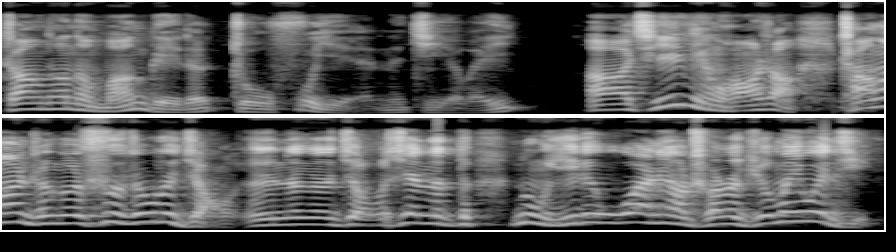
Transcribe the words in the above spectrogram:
张汤呢，忙给的主父偃呢解围：“啊，启禀皇上，长安城和四周的郊呃那个郊县的弄一万辆车，那绝没问题。”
